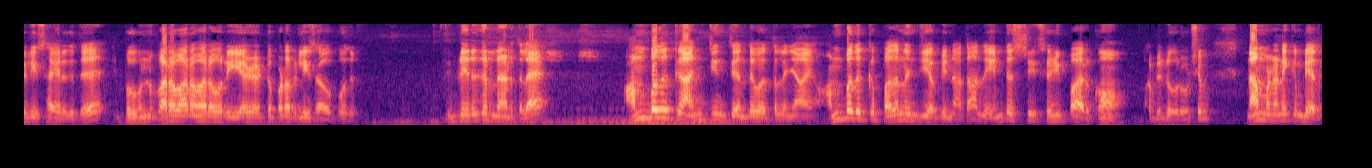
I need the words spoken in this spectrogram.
ரிலீஸ் ஆகிருக்குது இப்போ இன்னும் வர வர வர ஒரு ஏழு எட்டு படம் ரிலீஸ் ஆக போகுது. இப்படி இருக்கிற நேரத்தில் ஐம்பதுக்கு அஞ்சுன்னு எந்த விதத்தில் நியாயம். ஐம்பதுக்கு பதினஞ்சு அப்படின்னா தான் அந்த இண்டஸ்ட்ரி செழிப்பாக இருக்கும். அப்படின்ற ஒரு விஷயம் நாம் நினைக்க முடியாது.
